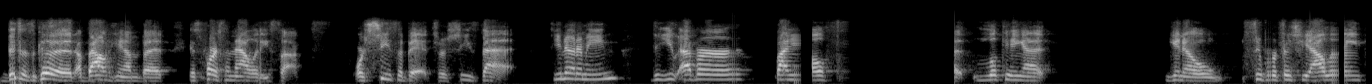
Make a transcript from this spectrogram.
this is good about him, but his personality sucks, or she's a bitch, or she's that. Do you know what I mean? Do you ever find yourself looking at, you know, superficiality,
